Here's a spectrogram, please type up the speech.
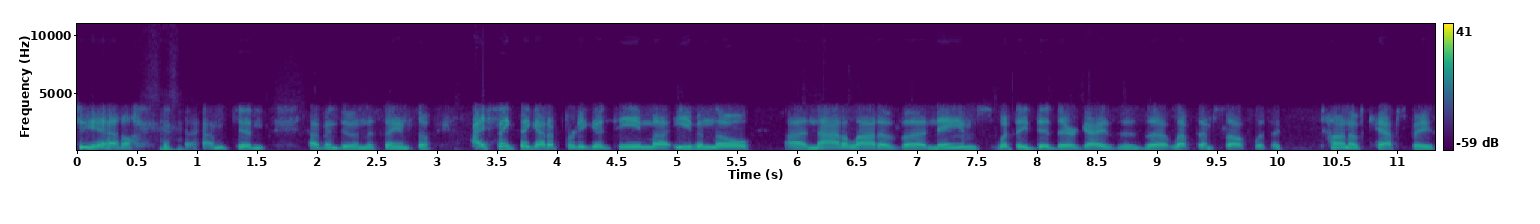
Seattle. I'm kidding. I've been doing the same. So I think they got a pretty good team, uh, even though uh, not a lot of uh, names. What they did there, guys, is uh, left themselves with a ton of cap space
